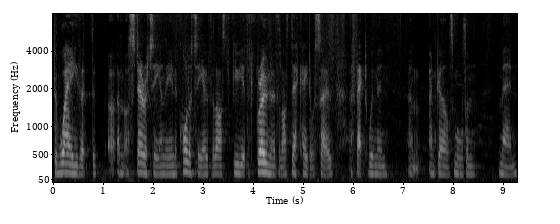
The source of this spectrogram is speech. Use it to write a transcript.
the way that the um, austerity and the inequality over the last few years that have grown over the last decade or so affect women um, and girls more than men.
